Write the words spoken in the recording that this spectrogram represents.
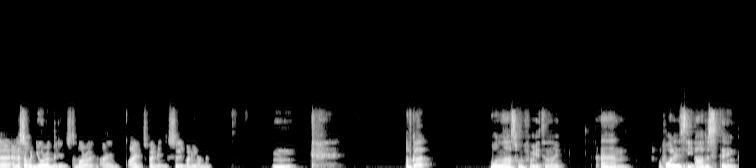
uh, unless I win Euro Millions tomorrow, I'm I ain't spending silly money on them. Hmm. I've got one last one for you tonight. Um, what is the oddest thing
